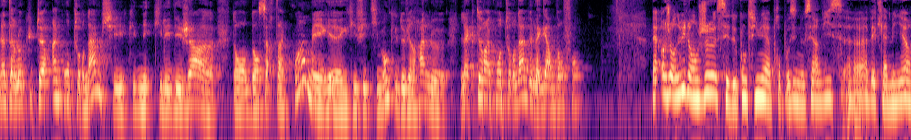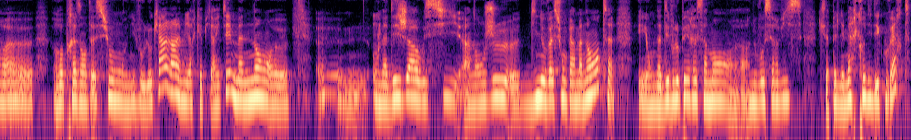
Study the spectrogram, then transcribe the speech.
l'interlocuteur incontournable, qu'il est déjà euh, dans, dans certains coins, mais qu'effectivement qu'il deviendra l'acteur incontournable de la garde d'enfants? Ben, aujourd'hui, l'enjeu, c'est de continuer à proposer nos services euh, avec la meilleure euh, représentation au niveau local, hein, la meilleure capillarité. Maintenant, euh, on a déjà aussi un enjeu d'innovation permanente et on a développé récemment un nouveau service qui s'appelle les mercredis découvertes,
